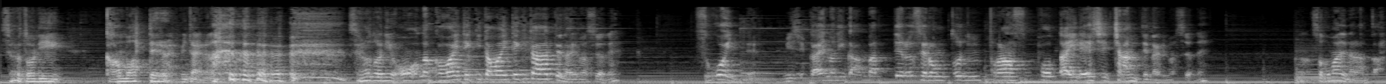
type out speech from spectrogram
んセロトニン頑張ってるみたいな。セロトニンおおなんか湧いてきた湧いてきたってなりますよね。すごいって。短いのに頑張ってるセロトニントランスポーター遺伝子ちゃんってなりますよね。そこまでならんか。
